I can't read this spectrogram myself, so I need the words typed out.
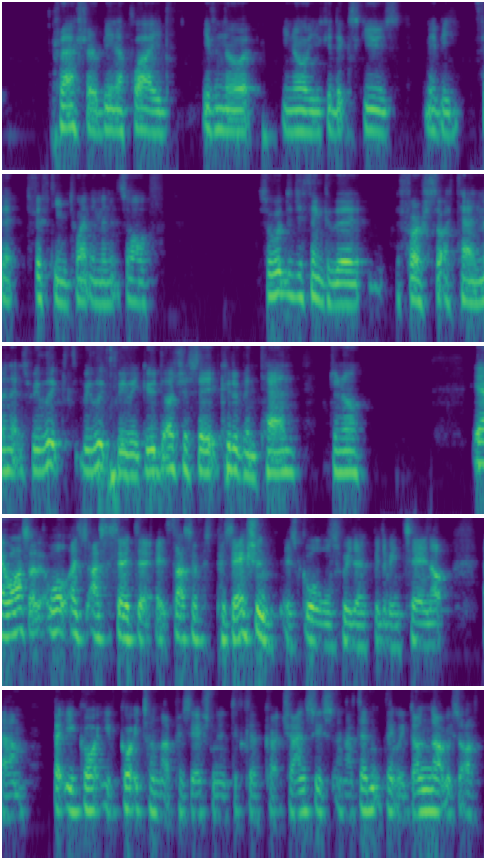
pressure being applied, even though, it, you know, you could excuse maybe 15, 20 minutes off. So, what did you think of the, the first sort of ten minutes? We looked we looked really good. As you say, it could have been ten. Do you know? Yeah, well, as, well as, as I said, it's that's a possession. His goals would have, would have been ten up, um, but you've got you've got to turn that possession into clear cut chances, and I didn't think we'd done that. We sort of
